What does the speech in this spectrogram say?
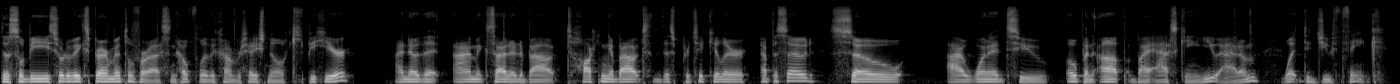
this will be sort of experimental for us, and hopefully, the conversation will keep you here. I know that I'm excited about talking about this particular episode. So, I wanted to open up by asking you, Adam, what did you think?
